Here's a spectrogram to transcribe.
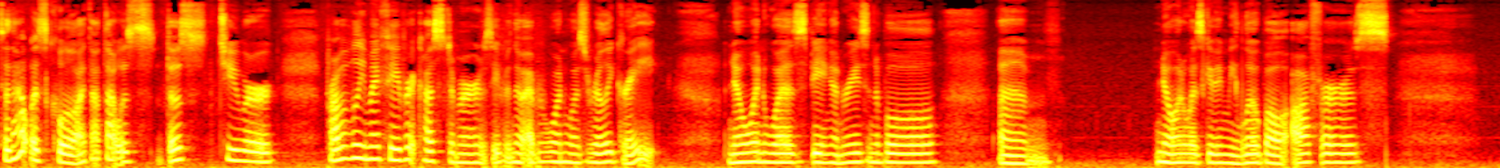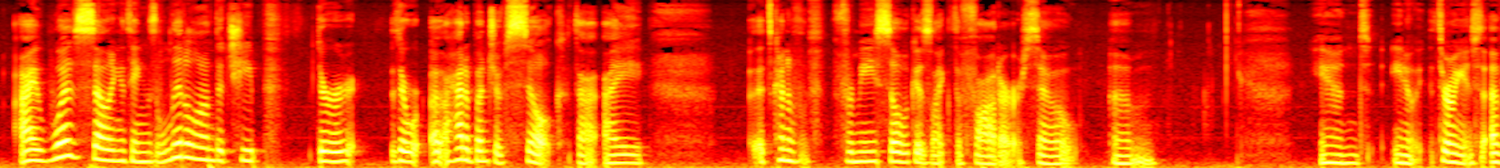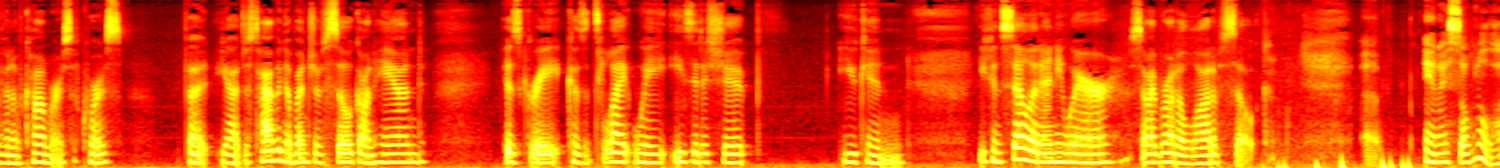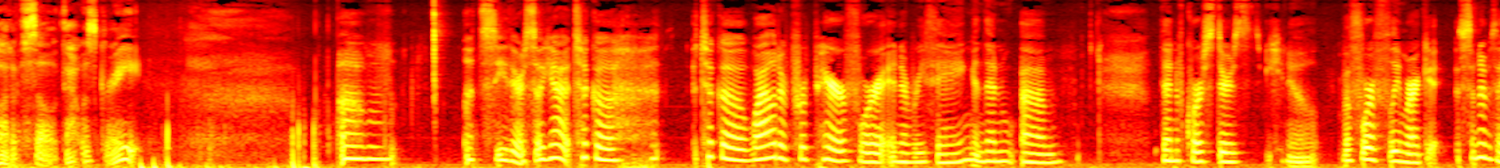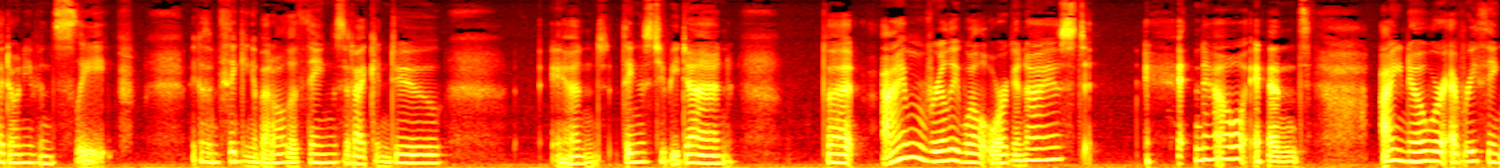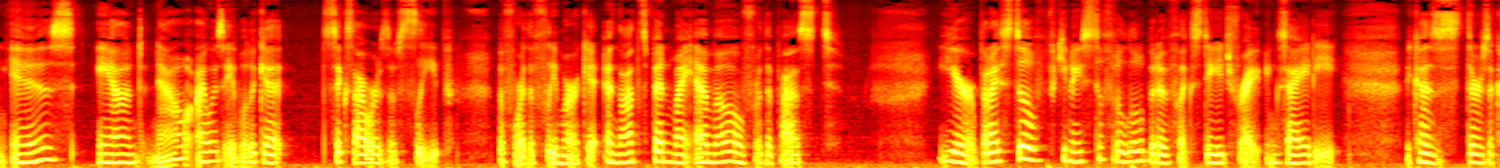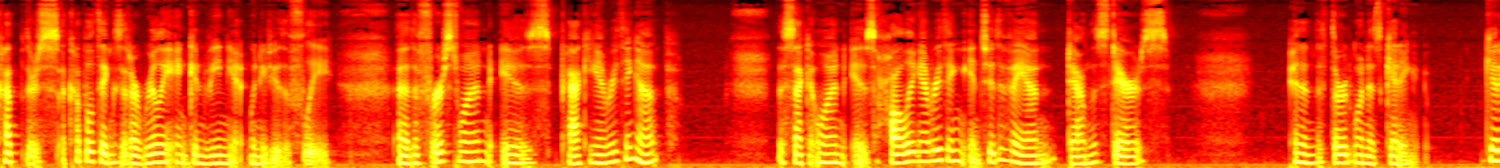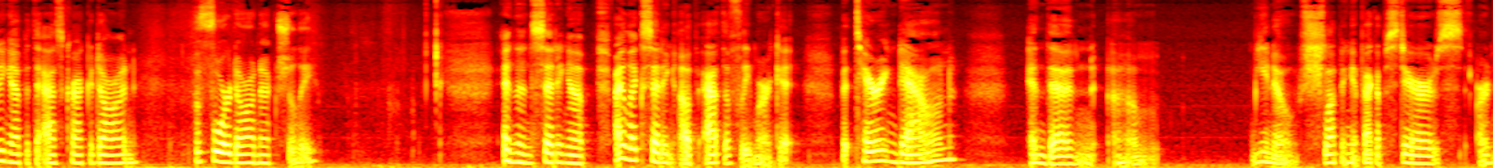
So that was cool. I thought that was those two were probably my favorite customers, even though everyone was really great. No one was being unreasonable. Um, no one was giving me lowball offers. I was selling things a little on the cheap. There, there were, I had a bunch of silk that I. It's kind of for me, silk is like the fodder. So, um, and you know, throwing it into the oven of commerce, of course. But yeah, just having a bunch of silk on hand is great because it's lightweight, easy to ship. You can you can sell it anywhere. So I brought a lot of silk. Uh, and I sold a lot of silk. That was great. Um let's see there. So yeah, it took a it took a while to prepare for it and everything. And then um then of course there's, you know, before a flea market, sometimes I don't even sleep because I'm thinking about all the things that I can do and things to be done. But I'm really well organized now and I know where everything is. And now I was able to get six hours of sleep before the flea market. And that's been my MO for the past year. But I still, you know, you still feel a little bit of like stage fright, anxiety because there's a couple there's a couple things that are really inconvenient when you do the flea. Uh, the first one is packing everything up. The second one is hauling everything into the van down the stairs. And then the third one is getting getting up at the ass crack of dawn, before dawn actually. And then setting up I like setting up at the flea market, but tearing down and then um, you know, schlepping it back upstairs are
